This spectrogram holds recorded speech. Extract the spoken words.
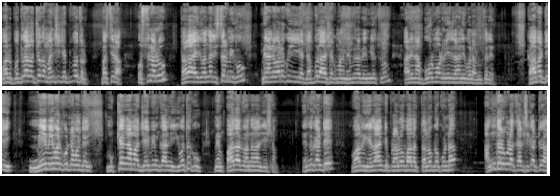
వాళ్ళు పొద్దుగాల వచ్చి ఒక మనిషి చెప్పిపోతాడు బస్తీలా వస్తున్నారు తలా ఐదు వందలు ఇస్తారు మీకు. మీరు అనే వరకు ఈ డబ్బుల ఆశకు మనం ఏమైనా ఏం చేస్తున్నాం? అరే నా బోర్ మోటర్ ఏది రాని వాళ్ళు అడుగుతలేరు. కాబట్టి మేమేమనుకుంటున్నామంటే ముఖ్యంగా మా జైభీం కాలనీ యువతకు మేము పాదాభివందనాలు చేసినాం. ఎందుకంటే వాళ్ళు ఎలాంటి ప్రలోభాలకు తలొగ్గకుండా అందరూ కూడా కలిసికట్టుగా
